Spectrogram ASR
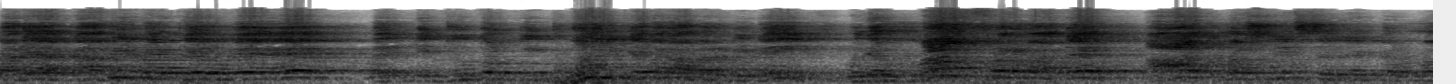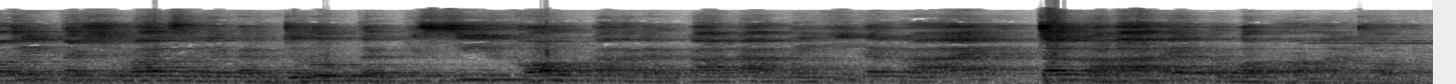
बड़े अकाबिर बैठे हुए हैं। मैं इनके जूतों की धूल के बराबर भी नहीं, मुझे माफ़ फरमा दे। आज मशरक से लेकर मगरिब तक, शिमाल से लेकर जुनूब तक किसी कौम का अगर काटा नहीं कर रहा है, चल रहा है तो वह हमारी कौम है।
